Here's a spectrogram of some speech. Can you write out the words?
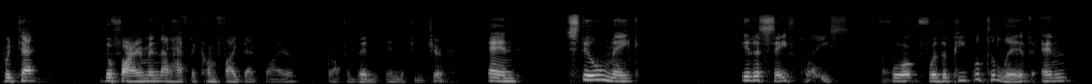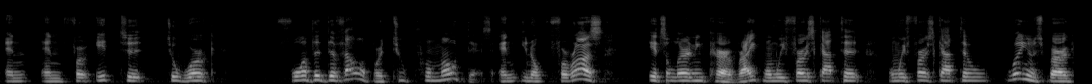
protect the firemen that have to come fight that fire, God forbid, in the future, and still make it a safe place Right. for for the people to live and and and for it to to work for the developer to promote this. And you know, for us, it's a learning curve, right? When we first got to when we first got to Williamsburg,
